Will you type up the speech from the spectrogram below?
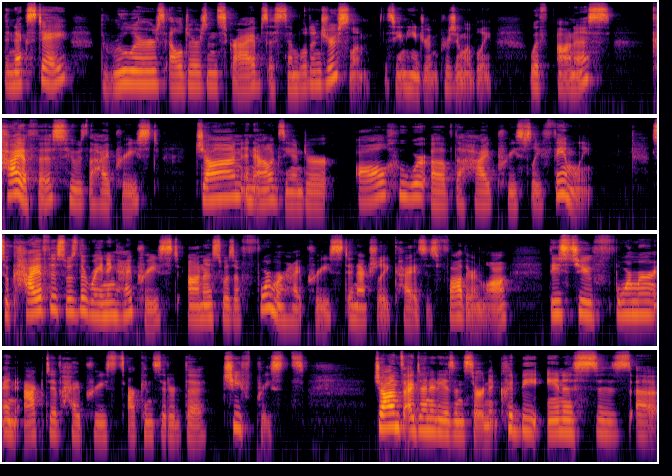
The next day, the rulers, elders, and scribes assembled in Jerusalem, the Sanhedrin, presumably, with Annas, Caiaphas, who was the high priest, John, and Alexander, all who were of the high priestly family. So Caiaphas was the reigning high priest. Annas was a former high priest, and actually Caiaphas' father in law. These two former and active high priests are considered the chief priests. John's identity is uncertain. It could be Annas's uh,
